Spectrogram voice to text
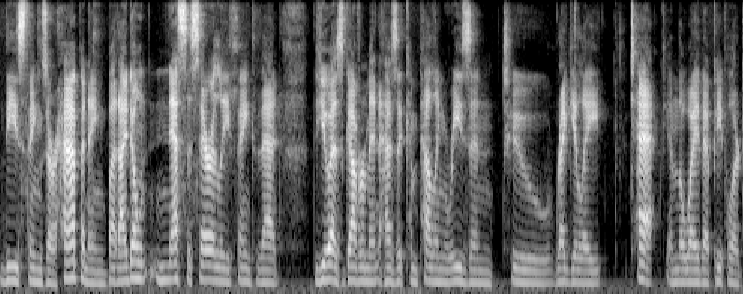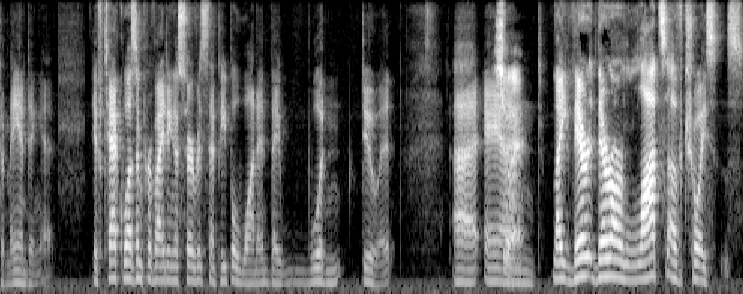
these things are happening. But I don't necessarily think that the US government has a compelling reason to regulate tech in the way that people are demanding it if tech wasn't providing a service that people wanted, they wouldn't do it. Uh, and sure. like there, there are lots of choices.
